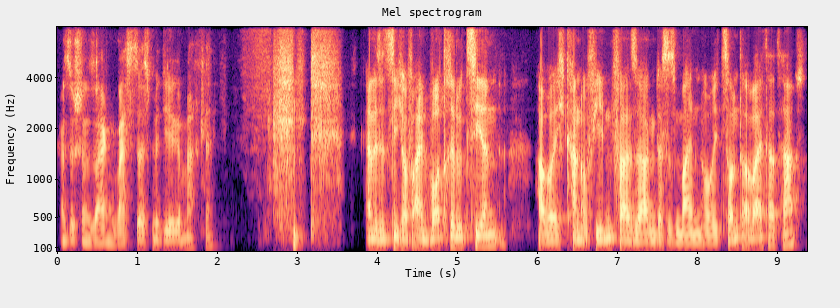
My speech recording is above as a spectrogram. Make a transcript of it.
Kannst du schon sagen, was das mit dir gemacht hat? Ich kann es jetzt nicht auf ein Wort reduzieren, aber ich kann auf jeden Fall sagen, dass es meinen Horizont erweitert hat.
